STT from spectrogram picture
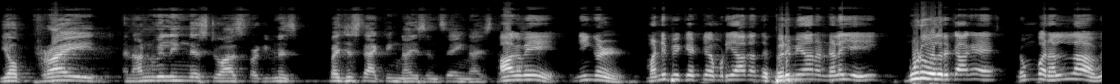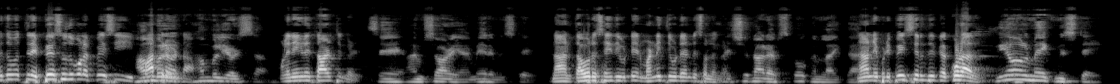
your pride and unwillingness to ask forgiveness by just acting nice and saying nice things. ஆகவே நீங்கள் மன்னிப்பு கேட்க முடியாத அந்த பெருமையான நிலையை மூடுவதற்காக ரொம்ப நல்ல விதத்திலே பேசுவது போல பேசி மாற்ற வேண்டாம் humble yourself. உங்களை நீங்களே தாழ்த்துங்கள் Say, I'm sorry, I made a mistake. நான் தவறு செய்து விட்டேன் மன்னித்து விட்டேன் என்று I சொல்லுங்கள் should not have spoken like that. நான் இப்படி பேசியிருந்திருக்க கூடாது We all make mistakes.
